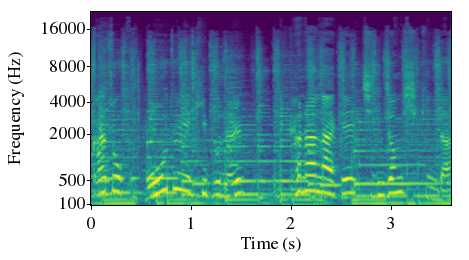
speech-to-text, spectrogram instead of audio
가족 모두의 기분을 편안하게 진정시킨다.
